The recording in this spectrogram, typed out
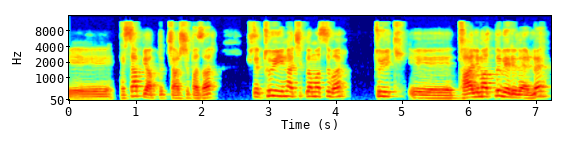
e, hesap yaptık çarşı pazar. İşte TÜİK'in açıklaması var. TÜİK e, talimatlı verilerle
